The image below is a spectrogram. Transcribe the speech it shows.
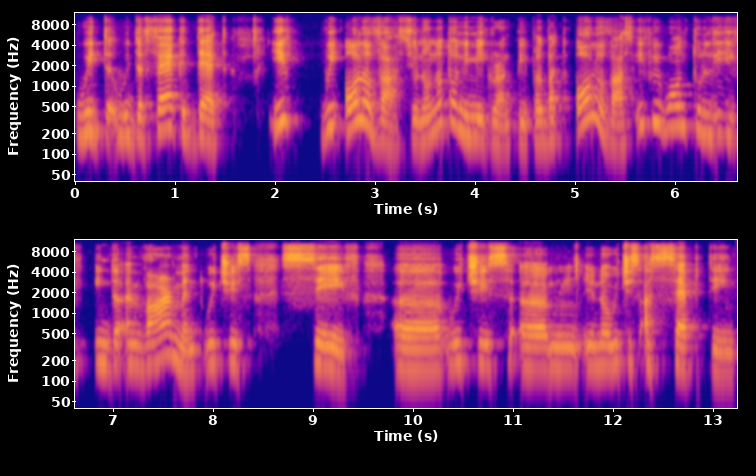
with, with the fact that if we all of us you know not only migrant people but all of us if we want to live in the environment which is safe uh, which is um, you know which is accepting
